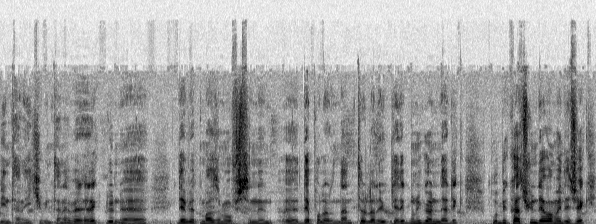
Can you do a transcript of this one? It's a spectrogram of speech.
1000 tane, 2000 tane vererek dün e, Devlet Malzeme Ofisi'nin e, depolarından tırlara yükledik. Bunu gönderdik. Bu birkaç gün devam edecek.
